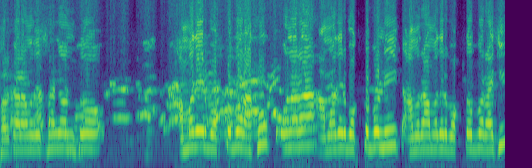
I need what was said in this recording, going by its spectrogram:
সরকার আমাদের সঙ্গে অন্ত আমাদের বক্তব্য রাখুক, ওনারা আমাদের বক্তব্য নিক, আমরা আমাদের বক্তব্য রাখি।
